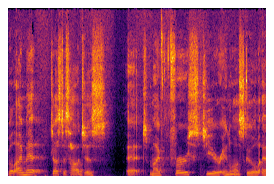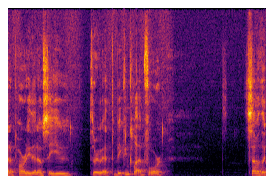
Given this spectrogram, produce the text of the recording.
Well, I met Justice Hodges at my first year in law school at a party that OCU threw at the Beacon Club for some of the,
